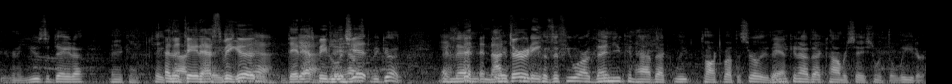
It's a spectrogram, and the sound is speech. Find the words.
you're going to use the data, and you can take And the data has to be good. Yeah. Data yeah. has to be data legit. has to be good. And then, not dirty. Because if you are, then you can have that, we talked about this earlier, then yeah. you can have that conversation with the leader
